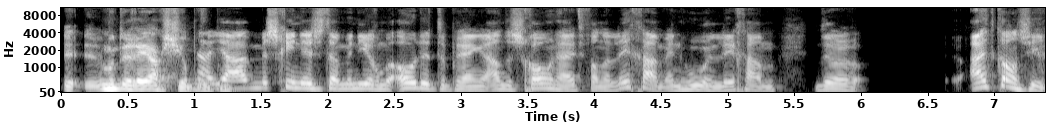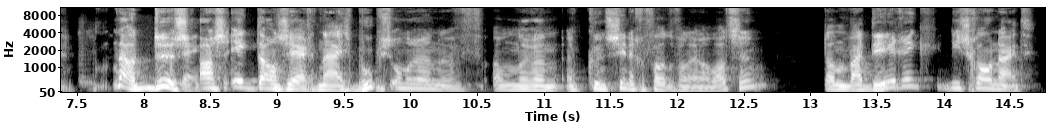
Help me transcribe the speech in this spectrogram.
Er er moet een reactie op. Nou ja, misschien is het een manier om een ode te brengen aan de schoonheid van een lichaam. En hoe een lichaam eruit kan zien. Nou, dus als ik dan zeg nice boobs onder een, onder een, een kunstzinnige foto van Emma Watson, dan waardeer ik die schoonheid.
